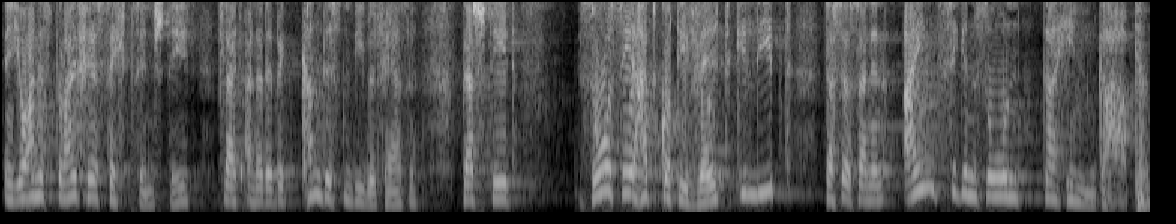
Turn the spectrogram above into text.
In Johannes 3, Vers 16 steht, vielleicht einer der bekanntesten Bibelverse, da steht, so sehr hat Gott die Welt geliebt, dass er seinen einzigen Sohn dahingab.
